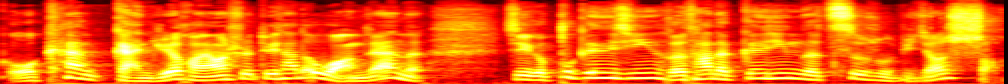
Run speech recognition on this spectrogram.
我看感觉好像是对它的网站的这个不更新和它的更新的次数比较少。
